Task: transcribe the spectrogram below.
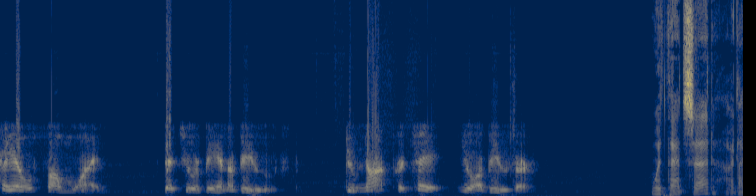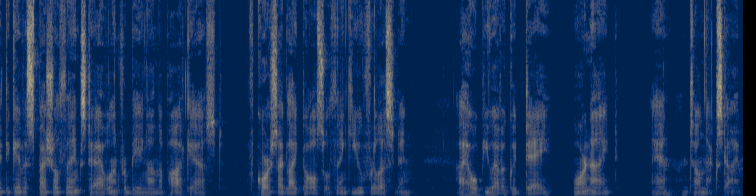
tell someone that you are being abused. Do not protect your abuser. With that said, I'd like to give a special thanks to Evelyn for being on the podcast. Of course, I'd like to also thank you for listening. I hope you have a good day or night, and until next time.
